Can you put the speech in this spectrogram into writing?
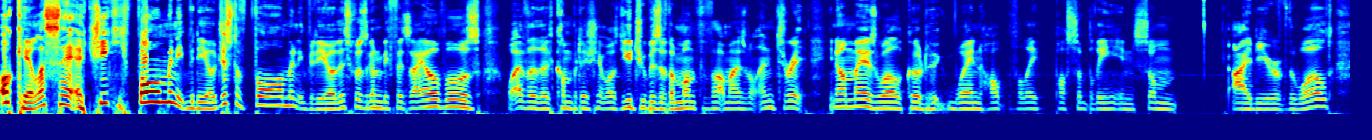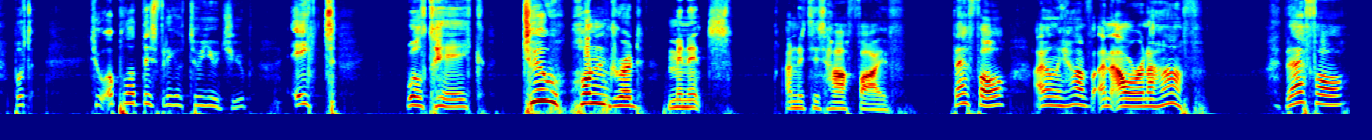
Okay, let's say a cheeky 4 minute video, just a 4 minute video. This was going to be for Zyovos, whatever the competition it was, YouTubers of the month. I thought I might as well enter it. You know, I may as well could win, hopefully, possibly, in some idea of the world. But to upload this video to YouTube, it will take 200 minutes, and it is half 5. Therefore, I only have an hour and a half. Therefore,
